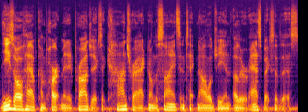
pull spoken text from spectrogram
These all have compartmented projects that contract on the science and technology and other aspects of this.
